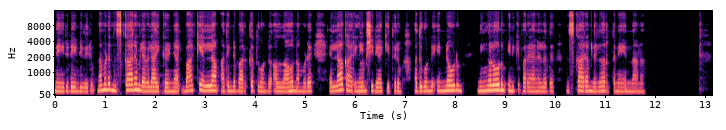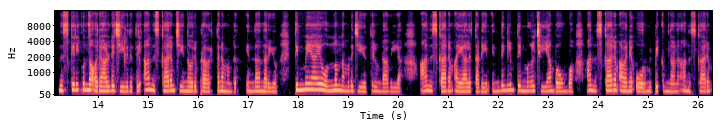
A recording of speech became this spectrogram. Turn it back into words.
നേരിടേണ്ടി വരും. നമ്മുടെ നിസ്കാരം ലെവലായി കഴിഞ്ഞാൽ ബാക്കിയെല്ലാം അതിന്റെ ബർക്കത്ത് കൊണ്ട് അള്ളാഹു നമ്മുടെ എല്ലാ കാര്യങ്ങളും ശരിയാക്കി തരും. അതുകൊണ്ട് എന്നോടും നിങ്ങളോടും എനിക്ക് പറയാനുള്ളത് നിസ്കാരം നിലനിർത്തണേ എന്നാണ്. നിസ്കരിക്കുന്ന ഒരാളുടെ ജീവിതത്തിൽ ആ നിസ്കാരം ചെയ്യുന്ന ഒരു പ്രവർത്തനമുണ്ട്. എന്താണെന്നറിയോ? തിന്മയായ ഒന്നും നമ്മുടെ ജീവിതത്തിൽ ഉണ്ടാവില്ല. ആ നിസ്കാരം അയാളെ തടയും. എന്തെങ്കിലും തിന്മകൾ ചെയ്യാൻ പോകുമ്പോൾ ആ നിസ്കാരം അവനെ ഓർമ്മിപ്പിക്കും എന്നാണ്. ആ നിസ്കാരം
